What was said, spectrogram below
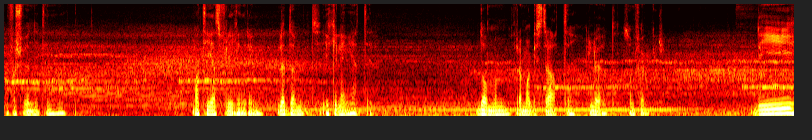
og forsvunnet inn i natten. Mathias Fligenring ble dømt ikke lenge etter. Dommen fra magistratet lød som følger. De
